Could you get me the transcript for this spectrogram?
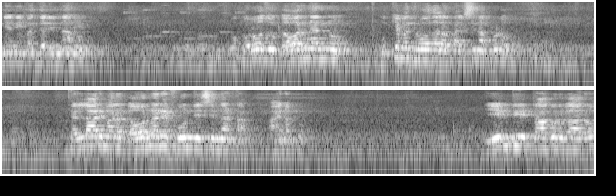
నేను ఈ మధ్య విన్నాను. ఒకరోజు గవర్నర్ను ముఖ్యమంత్రి హోదాలో కలిసినప్పుడు తెల్లారి మన గవర్నరే ఫోన్ చేసిందంట ఆయనకు. ఏంటి ఠాకూర్ గారు?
